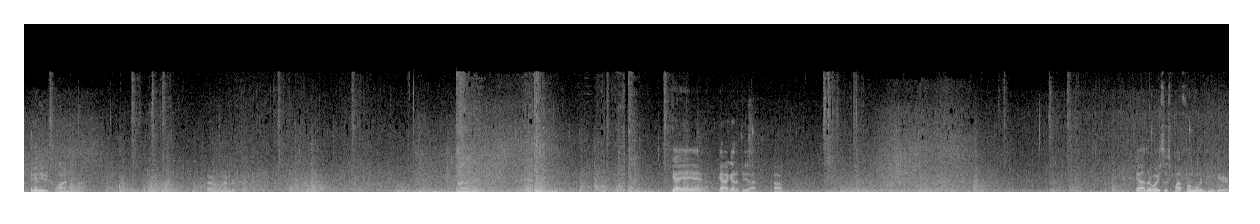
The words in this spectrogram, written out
I think I need to climb on that. If I remember correctly. Yeah, yeah, yeah, yeah. I gotta do that. Um, yeah, otherwise this platform wouldn't be here.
